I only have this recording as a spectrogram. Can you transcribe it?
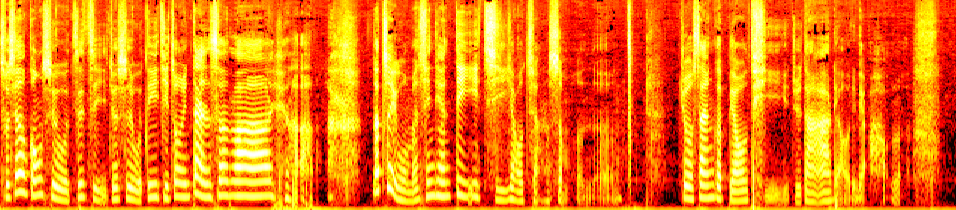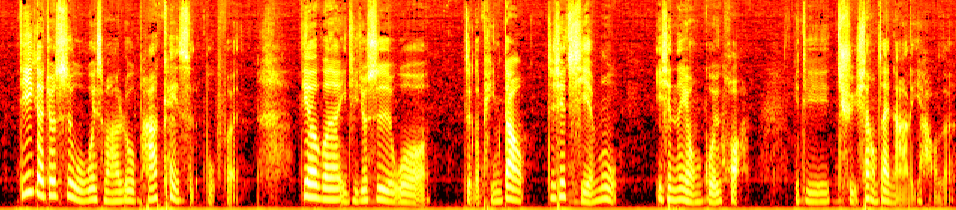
首先要恭喜我自己，就是我第一集终于诞生啦！那至于我们今天第一集要讲什么呢？就三个标题，就大家聊一聊好了。第一个就是我为什么要录 podcast 的部分，第二个呢，以及就是我整个频道这些节目一些内容规划以及取向在哪里。好了，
